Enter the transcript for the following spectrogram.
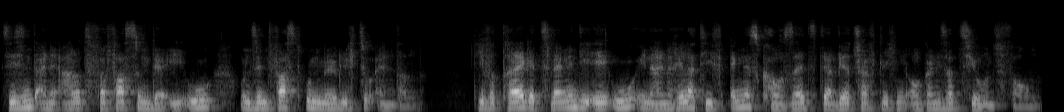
Sie sind eine Art Verfassung der EU und sind fast unmöglich zu ändern. Die Verträge zwängen die EU in ein relativ enges Korsett der wirtschaftlichen Organisationsform.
